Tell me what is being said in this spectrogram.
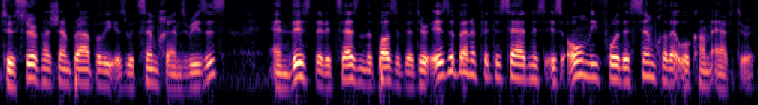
to serve Hashem properly is with simcha and zrizis, and this that it says in the pasuk that there is a benefit to sadness is only for the simcha that will come after it.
